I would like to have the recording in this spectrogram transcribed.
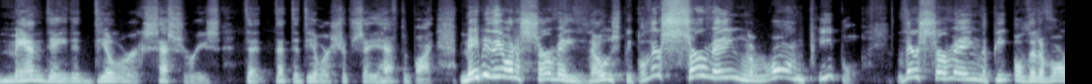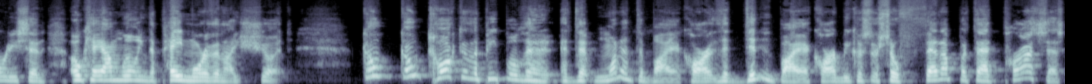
mandated dealer accessories that that the dealerships say you have to buy. Maybe they ought to survey those people. They're surveying the wrong people. They're surveying the people that have already said, "Okay, I'm willing to pay more than I should." Go go talk to the people that that wanted to buy a car that didn't buy a car because they're so fed up with that process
